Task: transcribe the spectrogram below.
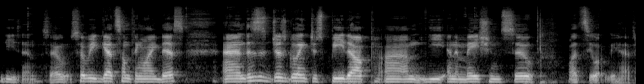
these in. So, so we get something like this. And this is just going to speed up um, the animation. So let's see what we have.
